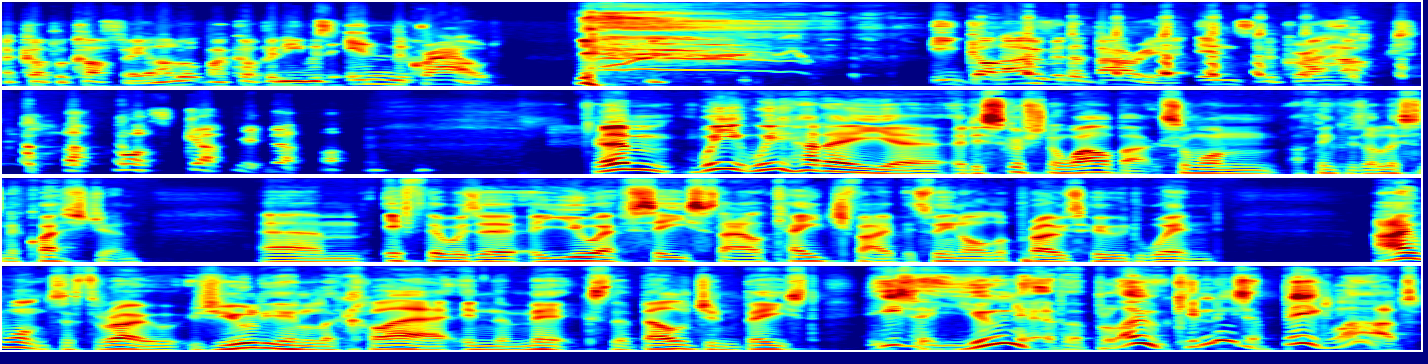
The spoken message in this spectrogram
a cup of coffee, and I looked back up, and he was in the crowd. He'd gone over the barrier into the crowd. What's going on? Um, we we had a uh, a discussion a while back. Someone I think it was a listener question. Um, if there was a, a UFC style cage fight between all the pros, who'd win? I want to throw Julien Leclercq in the mix, the Belgian beast. He's a unit of a bloke, and he's a big lad.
